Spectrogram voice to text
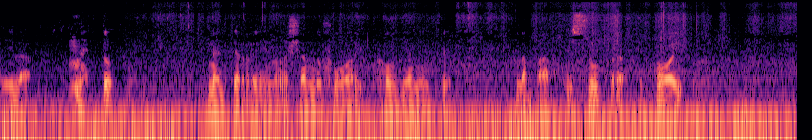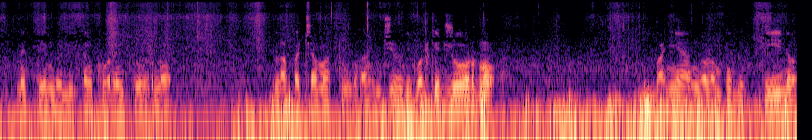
e la metto nel terreno lasciando fuori ovviamente la parte sopra e poi mettendogli ancora intorno la pacciamatura in giro di qualche giorno bagnandola un pochettino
